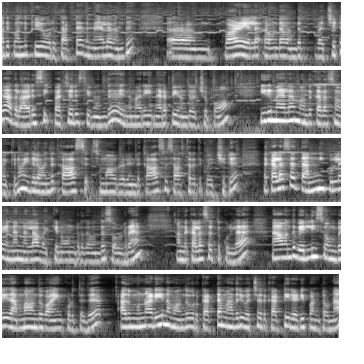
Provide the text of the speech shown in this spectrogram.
அதுக்கு வந்து கீழே ஒரு தட்டை அது மேலே வந்து வாழை இலை ரவுண்டாக வந்து வச்சுட்டு அதில் அரிசி பச்சரிசி வந்து இந்த மாதிரி நிரப்பி வந்து வச்சுப்போம். இது மேலே வந்து கலசம் வைக்கணும். இதில் வந்து காசு சும்மா ஒரு ரெண்டு காசு சாஸ்திரத்துக்கு வச்சுட்டு இந்த கலச தண்ணிக்குள்ளே என்னென்னலாம் வைக்கணுன்றதை வந்து சொல்கிறேன் அந்த கலசத்துக்குள்ளே நான் வந்து வெள்ளி சொம்பு இது அம்மா வந்து வாங்கி கொடுத்தது. அது முன்னாடியே நம்ம வந்து ஒரு கட்டை மாதிரி வச்சு அதை கட்டி ரெடி பண்ணிட்டோம்னா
